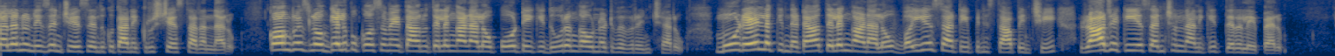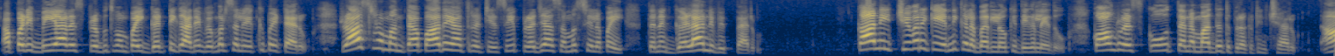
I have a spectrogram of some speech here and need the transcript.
కళను నిజం చేసేందుకు తాను కృషి చేస్తానన్నారు. కాంగ్రెస్లో గెలుపు కోసమే తాను తెలంగాణలో పోటీకి దూరంగా ఉన్నట్టు వివరించారు. మూడేళ్ళ కిందట తెలంగాణలో వైఎస్ఆర్టీపీని స్థాపించి రాజకీయ సంచలనానికి తెరలేపారు. అప్పటి బీఆర్ఎస్ ప్రభుత్వంపై గట్టిగానే విమర్శలు ఎక్కుపెట్టారు. రాష్ట్రమంతా పాదయాత్ర చేసి ప్రజా సమస్యలపై తన గళాన్ని విప్పారు. కానీ చివరికి ఎన్నికల బరిలోకి దిగలేదు. కాంగ్రెస్కు తన మద్దతు ప్రకటించారు. ఆ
